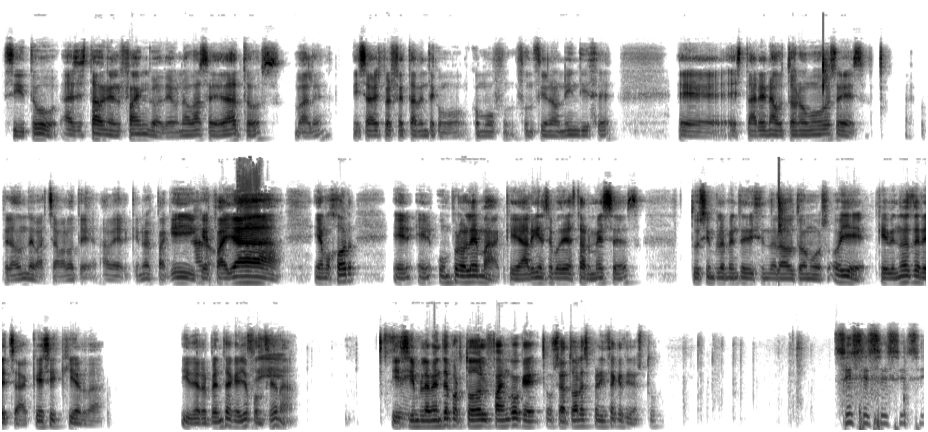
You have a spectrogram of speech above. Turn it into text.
si tú has estado en el fango de una base de datos, ¿vale? Y sabes perfectamente cómo, cómo fu- funciona un índice, eh, estar en autónomos es... ¿Pero dónde vas, chavalote? A ver, que no es para aquí, que es para allá. Y a lo mejor en- en un problema que alguien se podría estar meses, tú simplemente diciéndole a autónomos, oye, que no es derecha, que es izquierda. Y de repente aquello Sí. funciona. Y simplemente por todo el fango que, o sea, toda la experiencia que tienes tú. Sí, sí, sí, sí, sí.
